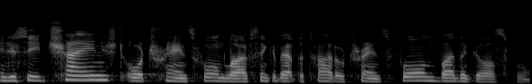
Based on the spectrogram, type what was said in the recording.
And you see, changed or transformed lives, think about the title, Transformed by the Gospel,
